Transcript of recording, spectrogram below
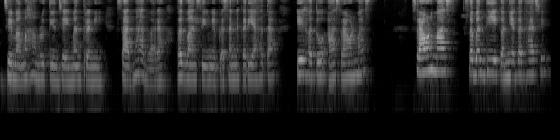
જેમાં મહામૃત્યુંજય મંત્રની સાધના દ્વારા ભગવાન શિવને પ્રસન્ન કર્યા હતા. એ હતો આ શ્રાવણ માસ. શ્રાવણ માસ સંબંધી એક અન્ય કથા છે.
